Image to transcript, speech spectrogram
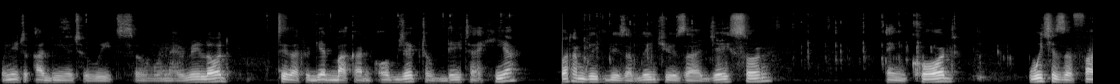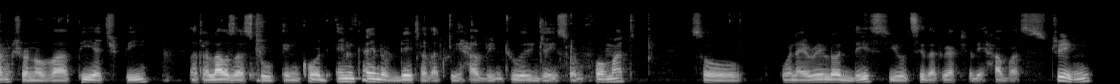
we need to add new to it. So when I reload, see that we get back an object of data here. What I'm going to do is I'm going to use a JSON encode, which is a function of our PHP that allows us to encode any kind of data that we have into a JSON format. So when I reload this, you'll see that we actually have a string.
